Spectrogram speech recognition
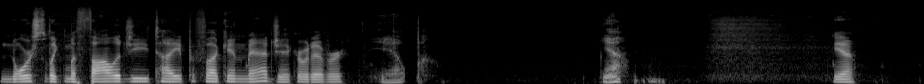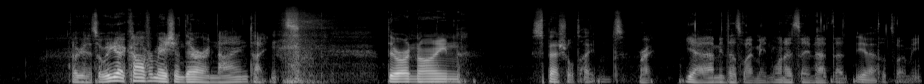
Norse like mythology type fucking magic or whatever. Yep. Yeah. Yeah. Okay, so we got confirmation there are nine Titans. There are nine special Titans. right. Yeah, I mean that's what I mean. When I say that that Yeah. that's what I mean.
